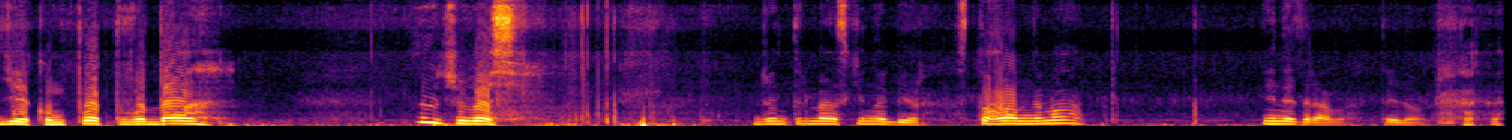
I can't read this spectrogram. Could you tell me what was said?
є компот, вода. Коротше, весь джентльменський набір. 100 грам нема і не треба. Та й добре.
